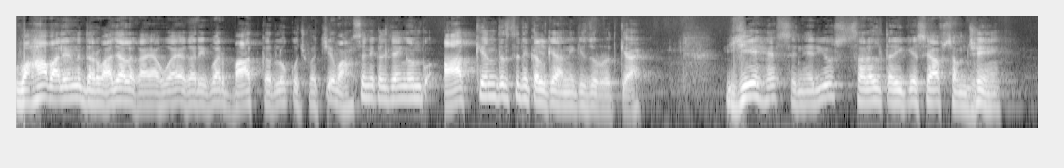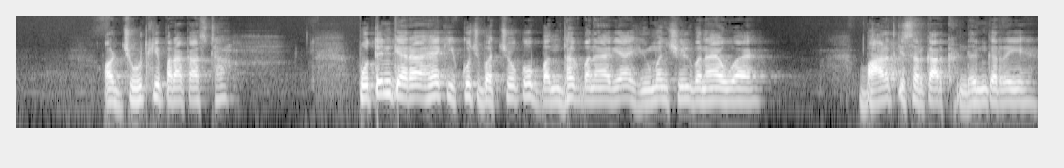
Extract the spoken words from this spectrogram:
वहाँ वाले ने दरवाज़ा लगाया हुआ है, अगर एक बार बात कर लो, कुछ बच्चे वहाँ से निकल जाएँगे, उनको आग के अंदर से निकल के आने की ज़रूरत क्या है? ये है सिनेरियो सरल तरीके से आप समझें। और झूठ की पराकाष्ठा पुतिन कह रहा है कि कुछ बच्चों को बंधक बनाया गया है ह्यूमन शील्ड बनाया हुआ है। भारत की सरकार खंडन कर रही है।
